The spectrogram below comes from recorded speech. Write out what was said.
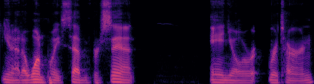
You know at a one point seven percent annual re- return,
